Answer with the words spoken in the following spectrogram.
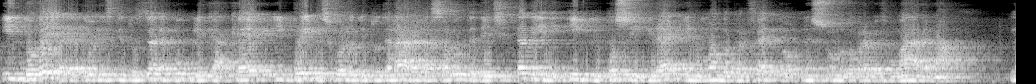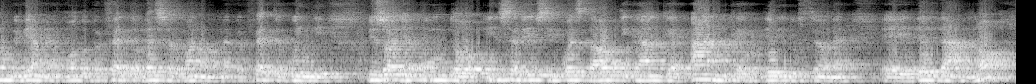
il dovere di un'istituzione pubblica che è in primis quello di tutelare la salute dei cittadini il più possibile, in un mondo perfetto nessuno dovrebbe fumare ma non viviamo in un mondo perfetto, l'essere umano non è perfetto e quindi bisogna appunto inserirsi in questa ottica anche, anche di riduzione eh, del danno.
